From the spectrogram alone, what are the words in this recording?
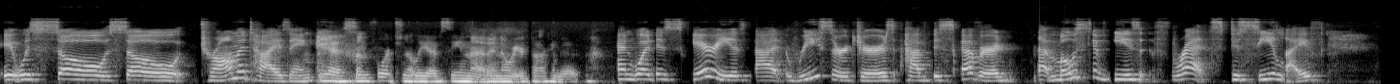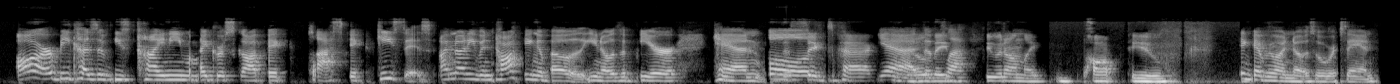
it was so so traumatizing yes unfortunately i've seen that i know what you're talking about and what is scary is that researchers have discovered that most of these threats to sea life are because of these tiny microscopic plastic pieces. I'm not even talking about, you know, the beer can, the six pack. Yeah, you know, the they pla- do it on like pop too think everyone knows what we're saying.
